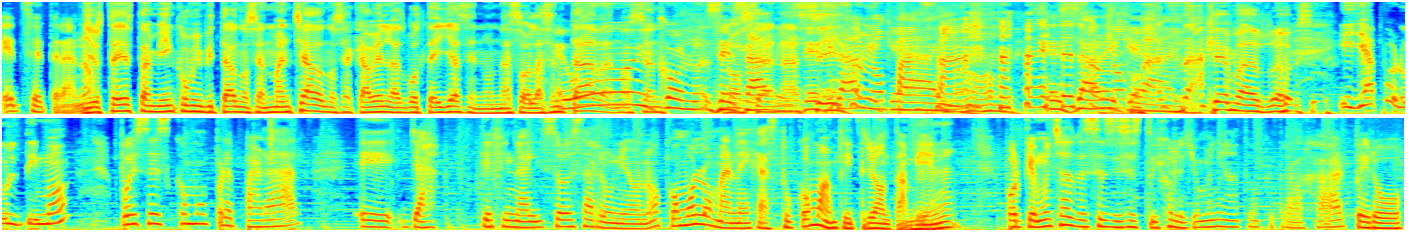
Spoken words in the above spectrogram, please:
etcétera, ¿no? Y ustedes también como invitados no sean manchados, no se acaben las botellas en una sola sentada, no Uy, sean, con- se no sabe, sean se así. sabe Eso no que pasa. hay. No. Se Eso sabe no que hay. pasa. ¿Qué más, Rox? Y ya por último, pues es cómo preparar eh, ya que finalizó esa reunión, ¿no? ¿Cómo lo manejas tú como anfitrión también? Ujú. Porque muchas veces dices tú, híjole, yo mañana tengo que trabajar, pero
